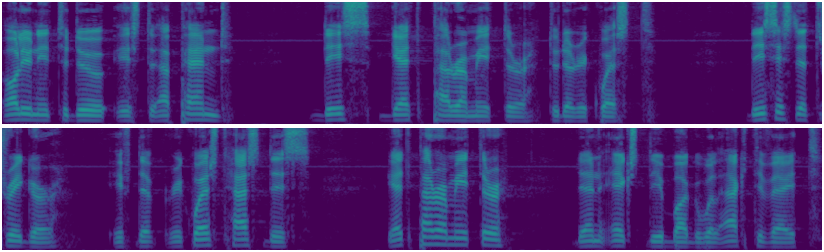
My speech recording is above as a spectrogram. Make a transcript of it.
all you need to do is to append this get parameter to the request. This is the trigger. If the request has this get parameter, then Xdebug will activate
